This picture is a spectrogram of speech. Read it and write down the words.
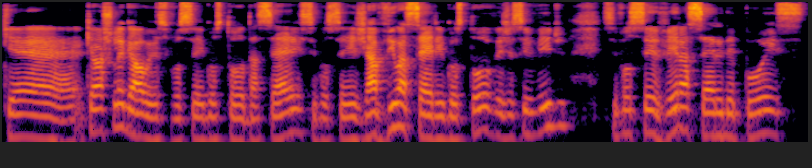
Que é que eu acho legal isso. Você gostou da série, se você já viu a série e gostou, veja esse vídeo. Se você ver a série depois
